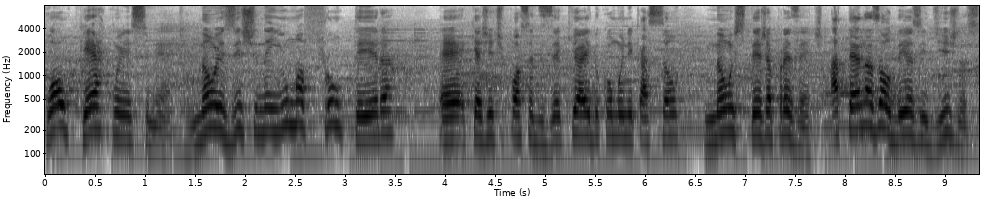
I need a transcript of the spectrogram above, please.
qualquer conhecimento. Não existe nenhuma fronteira é, que a gente possa dizer que a educomunicação não esteja presente. Até nas aldeias indígenas,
